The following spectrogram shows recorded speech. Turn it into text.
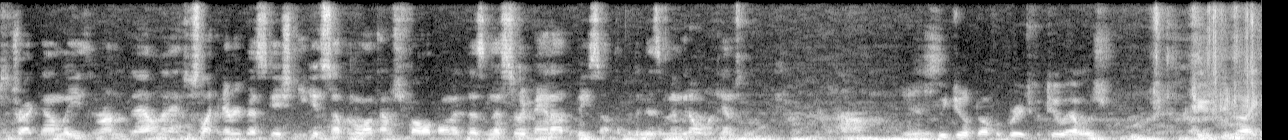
to track down leads and run them down, and just like in every investigation, you get something. A lot of times you follow up on it, it doesn't necessarily pan out to be something, but it doesn't mean we don't look into it. Um, Yeah, we jumped off a bridge for two hours Tuesday night.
